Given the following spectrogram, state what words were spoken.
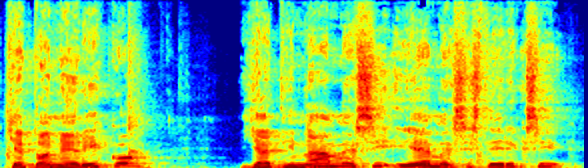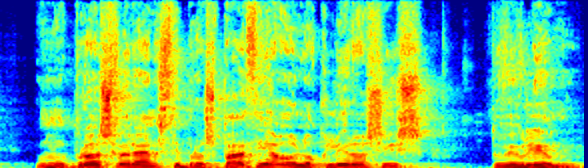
και τον Ερίκο για την άμεση ή έμεση στήριξη που μου πρόσφεραν στην προσπάθεια ολοκλήρωσης του βιβλίου μου.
